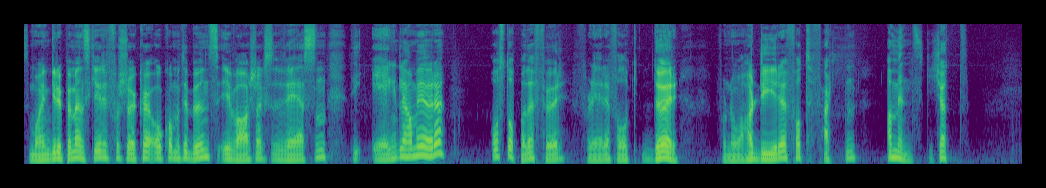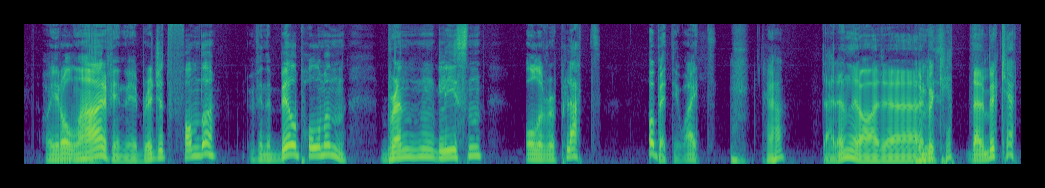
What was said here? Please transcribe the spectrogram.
så må en gruppe mennesker forsøke å komme til bunns i hva slags vesen de egentlig har med å gjøre, og stoppe det før flere folk dør. For nå har dyret fått ferten av menneskekjøtt. Og i rollene her finner vi Bridget Fonda, vi finner Bill Pullman, Brendan Gleeson, Oliver Platt og Betty White. Ja, Det er en rar Det er en bukett. Det er en bukett,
